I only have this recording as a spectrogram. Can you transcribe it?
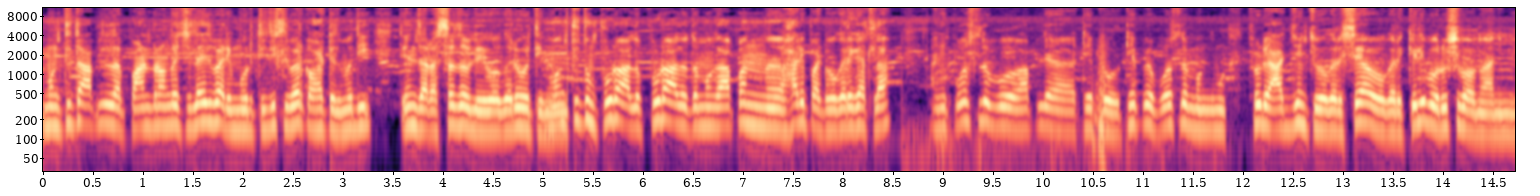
मग तिथं आपल्याला पांडुरंगाची लयच भारी मूर्ती दिसली बरं का हॉटेलमध्ये. त्यांनी जरा सजवली वगैरे होती. मग तिथून पुढं आलो. पुढं आलो तर मग आपण हरिपाठ वगैरे घेतला. आणि पोचलो बो आपल्या ठेपेवर. ठेपेवर पोचलो मग मग थोडी आजींची वगैरे सेवा वगैरे केली बा ऋषीभावनं आणि मी.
